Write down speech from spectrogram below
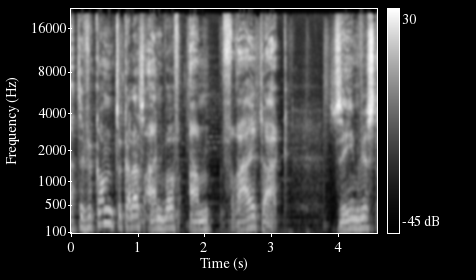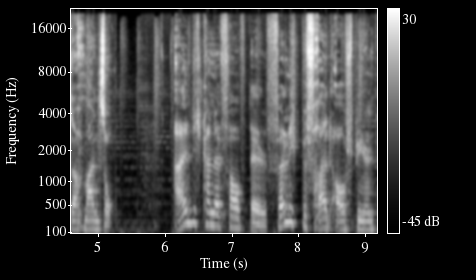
Herzlich willkommen zu Kallas Einwurf am Freitag. Sehen wir es doch mal so. Eigentlich kann der VfL völlig befreit aufspielen,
